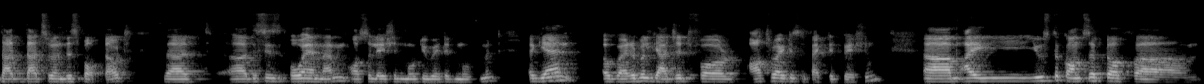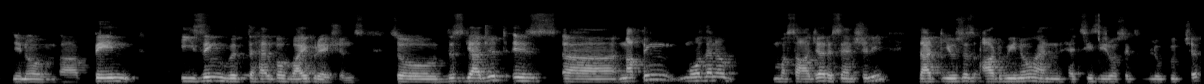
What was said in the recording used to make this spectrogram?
that that's when this popped out. That uh, this is OMM, oscillation motivated movement. Again, a wearable gadget for arthritis affected patient. Um, I use the concept of uh, you know uh, pain easing with the help of vibrations. So this gadget is uh, nothing more than a massager essentially that uses Arduino and HC06 Bluetooth chip,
